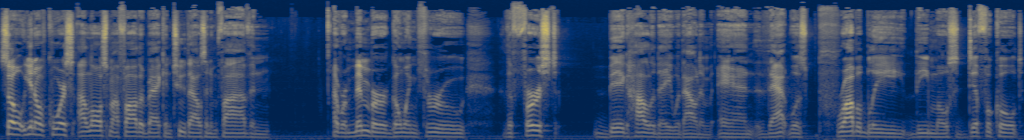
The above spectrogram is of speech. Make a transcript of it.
So, you know, of course, I lost my father back in 2005. And I remember going through the first big holiday without him. And that was probably the most difficult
